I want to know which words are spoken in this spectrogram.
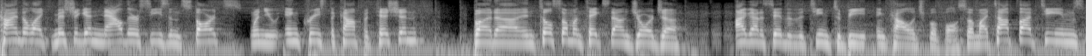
Kind of like Michigan, now their season starts when you increase the competition. But uh, until someone takes down Georgia, I got to say they're the team to beat in college football. So my top five teams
